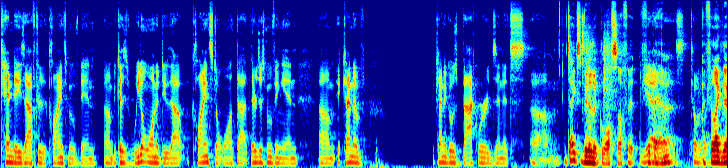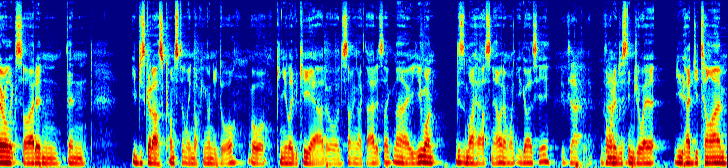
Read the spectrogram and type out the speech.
10 days after the clients moved in um, because we don't want to do that. Clients don't want that. They're just moving in. Um, it kind of it kind of goes backwards and it's um, It takes a bit of the gloss off it for yeah, them. it does totally. I feel like they're all excited, and then you've just got us constantly knocking on your door, or can you leave a key out, or something like that. It's like, no, you want this is my house now. I don't want you guys here. exactly. I want to just enjoy it. You had your time.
